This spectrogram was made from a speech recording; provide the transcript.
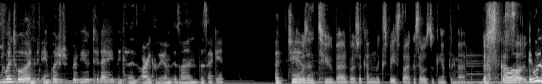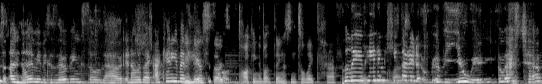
we went to an APUSH review today because our exam is on the second of June. It wasn't too bad, but I also kind of like spaced out because I was looking at the map. Girl, it was annoying me because they were being so loud, and I was like, I can't even We hear didn't start talking about things until like half. Please, like, he didn't. He started reviewing the last chap,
